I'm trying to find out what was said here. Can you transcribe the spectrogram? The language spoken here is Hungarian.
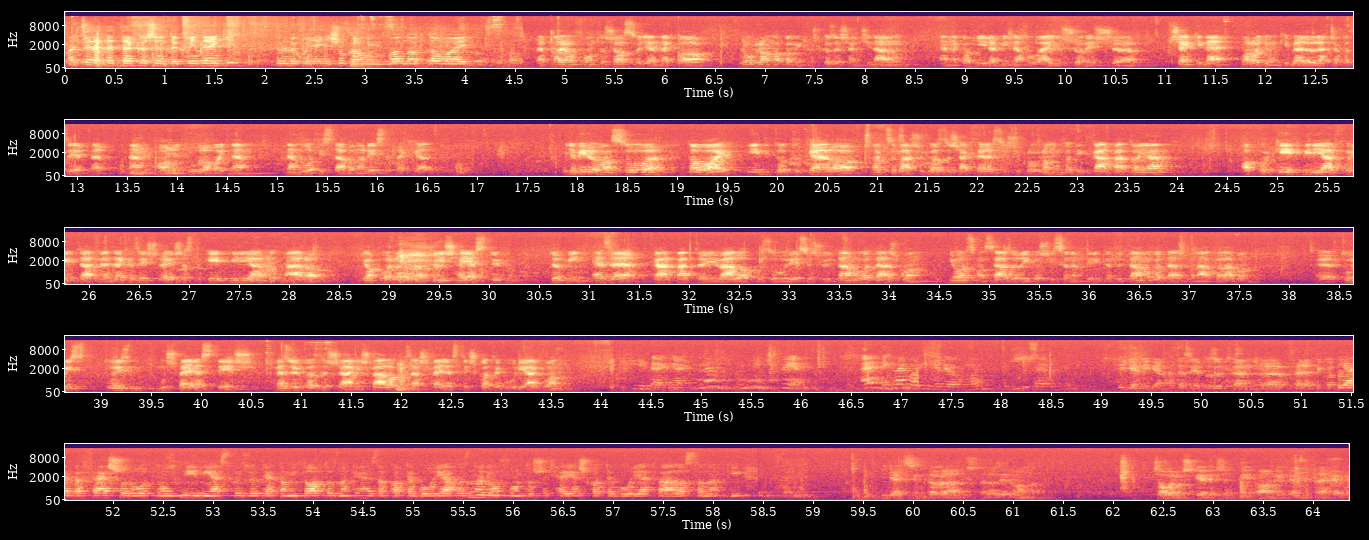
Nagy szeretettel köszöntök mindenkit, örülök, hogy ennyi sokan vannak tavaly. Tehát nagyon fontos az, hogy ennek a programnak, amit most közösen csinálunk, ennek a híre mindenhova eljusson, és senki ne maradjon ki belőle, csak azért, mert nem hallott róla, vagy nem, nem volt tisztában a részletekkel. Ugye miről van szó? Tavaly indítottuk el a nagyszabású gazdaságfejlesztési programunkat itt Kárpátalján, akkor két milliárd forint állt rendelkezésre, és ezt a két milliárdot már a gyakorlatilag ki is helyeztük, több mint ezer kárpátai vállalkozó részesült támogatásban, 80%-os visszanemtérítendő támogatásban általában turiz, turizmusfejlesztés, mezőgazdaság és vállalkozásfejlesztés kategóriákban. Hidegen. Nem, nincs pénz. Eddig most. Igen, igen, hát ezért az 50 feletti kategóriákba felsoroltunk némi eszközöket, ami tartoznak ehhez a kategóriához. Nagyon fontos, hogy helyes kategóriát választanak ki. Igyekszünk legalábbis, mert azért vannak csavaros kérdések néha, amiket fel kell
